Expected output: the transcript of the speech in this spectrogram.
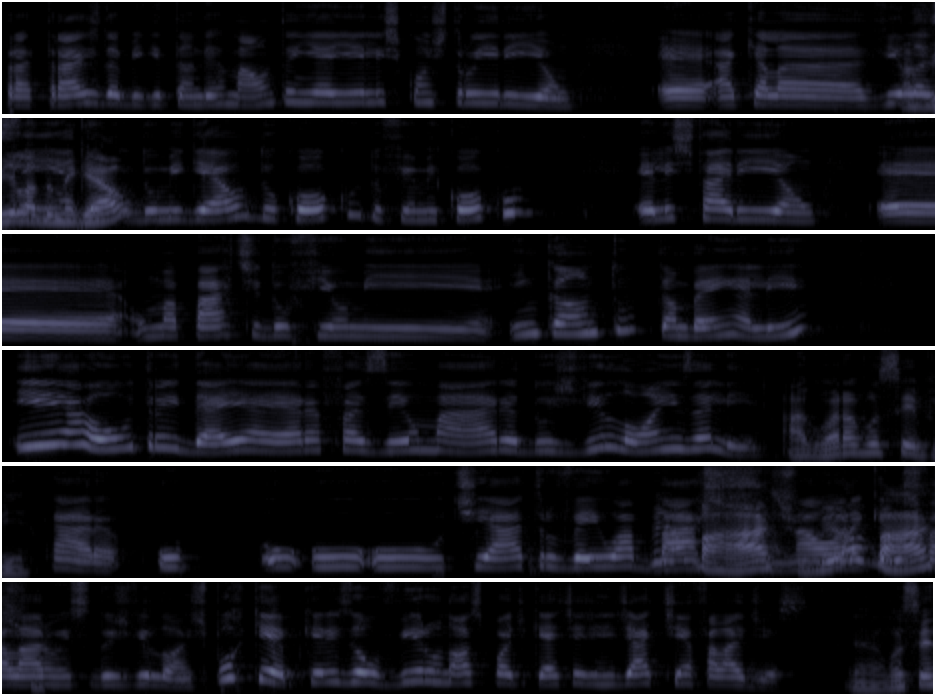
para trás da Big Thunder Mountain, e aí eles construiriam é, aquela vilazinha Vila do Miguel? do, Miguel, do Coco, do filme Coco. Eles fariam é, uma parte do filme Encanto também ali. E a outra ideia era fazer uma área dos vilões ali. Agora você vê. Cara, o, o, o, o teatro veio abaixo, abaixo, na veio hora que eles abaixo. falaram isso dos vilões. Por quê? Porque eles ouviram o nosso podcast e a gente já tinha falado disso. É, você,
